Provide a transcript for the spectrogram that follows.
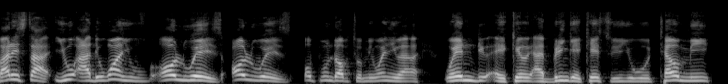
barrister, you are the one you've always, always opened up to me when you are when the, I bring a case to you, you will tell me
